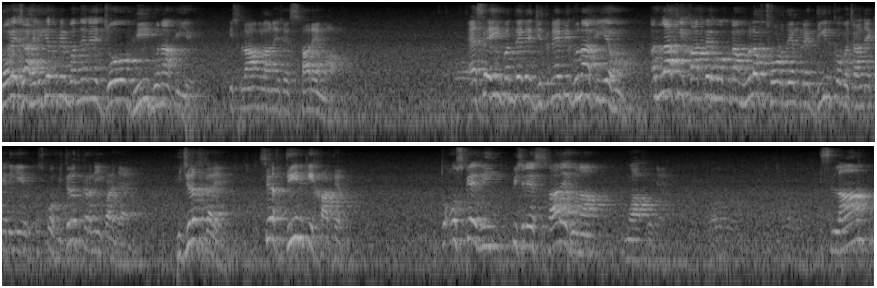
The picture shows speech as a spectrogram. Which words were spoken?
دور جاہلیت میں بندے نے جو بھی گناہ کیے، اسلام لانے سے سارے معاف۔ ایسے ہی بندے نے جتنے بھی گناہ کیے ہوں اللہ کی خاطر وہ اپنا ملک چھوڑ دے، اپنے دین کو بچانے کے لیے اس کو ہجرت کرنی پڑ جائے۔ ہجرت کرے، صرف دین کی خاطر۔ تو اس کے بھی پچھلے سارے گناہ معاف ہو جائیں اسلام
